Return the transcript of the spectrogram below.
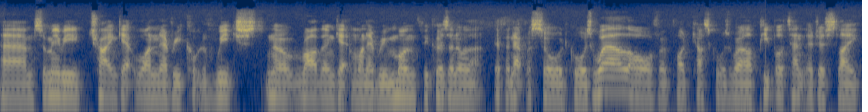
Um, so maybe try and get one every couple of weeks, you know, rather than getting one every month, because I know that if an episode goes well or if a podcast goes well, people tend to just like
